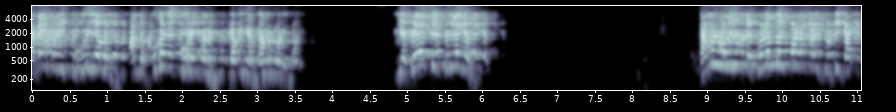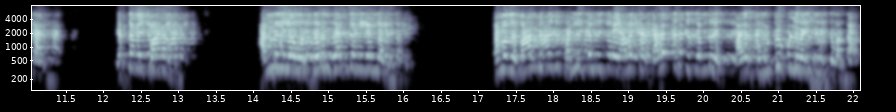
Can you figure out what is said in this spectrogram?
அடைமொழிக்கு உரியவன் அந்த புகழுக்கு உரைவன் கவிஞர் தமிழ் மொழிதான் இங்கே பேசிய பிள்ளைகள் தமிழ் மொழியினுடைய குழந்தை பாடல்களை சுட்டி காட்டினார்கள் எத்தனை பாடல்கள் அண்மையில ஒரு பெரும் சர்ச்சை நிகழ்ந்தது நமது மாண்புமிகு பள்ளி கல்வித்துறை களத்திற்கு சென்று அதற்கு முற்றுப்புள்ளி வைத்து விட்டு வந்தார்.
